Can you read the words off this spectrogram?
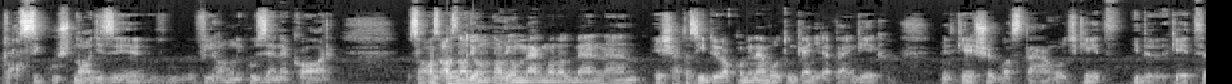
klasszikus, nagy izé, filharmonikus zenekar. Szóval az, az nagyon, nagyon megmaradt bennem, és hát az idő, akkor mi nem voltunk ennyire pengék, mint később aztán, hogy két, idő, két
